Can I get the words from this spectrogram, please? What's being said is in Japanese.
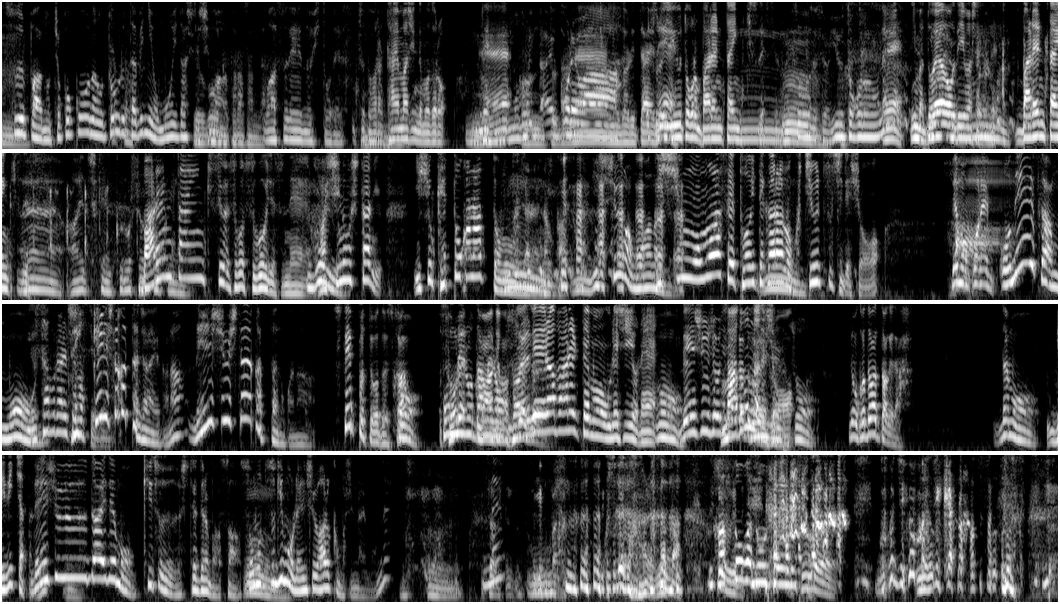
スーパーのチョココーナーを通るたびに思い出してし15のまう。寅さん。だ忘れぬ人です。ちょっとほらタイムマシンで戻ろう。ね。戻りたいこれは。戻りたいそれ言うねところのバレンタインキスですよ。ねそうですよ。言うところのね。ね今ドヤ顔で言いましたけどね。バレンタインキスです。愛知県黒潮バレンタイインキスよりすごいすごいですね。すごいよ。橋の下に一瞬決闘かなって思うんじゃない？なんか。ン 一瞬は思わない一瞬思わせといてからの口移しでしょ？でもこれお姉さんも揺さぶられてますよ。ね実験したかったんじゃないかな？練習したかったのかな？ステップってことですか？そう。本命のための。まあでもそれで。選ばれても嬉しいよね。うん。練習場にマドンナでしょ？そでも断ったわけだ。うでもビビっちゃったね。練習台でもキスしててればさその次も練習あるかもしれないもんね,、ね？すげえバすげえなんか 発想が童貞ですすごい50万時間の発想。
